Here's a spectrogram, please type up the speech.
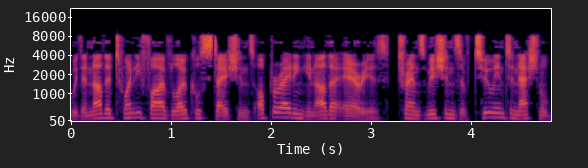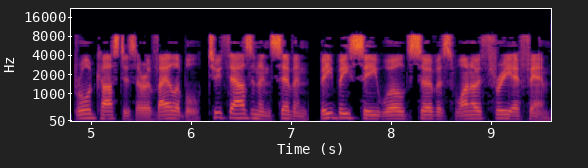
with another 25 local stations operating in other areas. Transmissions of two international broadcasters are available. 2007, BBC World Service 103 FM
